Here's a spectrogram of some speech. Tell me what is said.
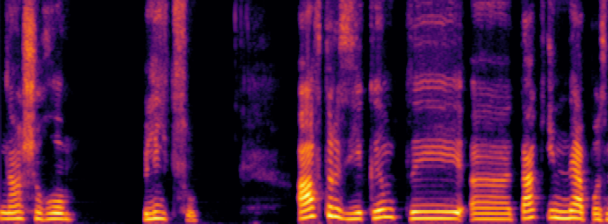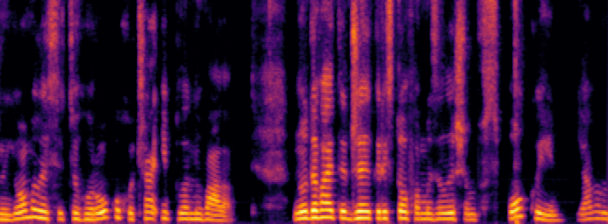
нашого бліцу. Автор, з яким ти е, так і не познайомилася цього року, хоча і планувала. Ну, давайте Джея Крістофа ми залишимо в спокої. Я вам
